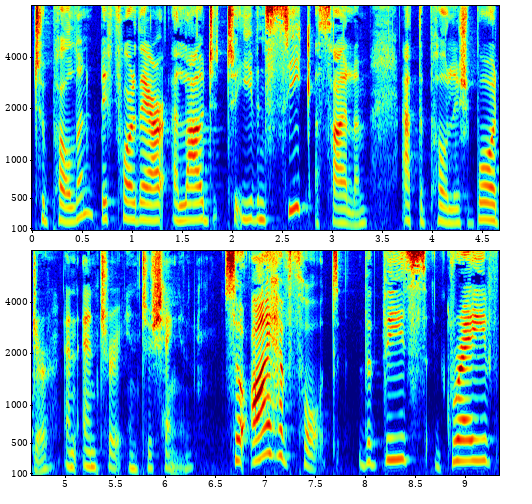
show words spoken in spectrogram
to Poland before they are allowed to even seek asylum at the Polish border and enter into Schengen. So I have thought that these grave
